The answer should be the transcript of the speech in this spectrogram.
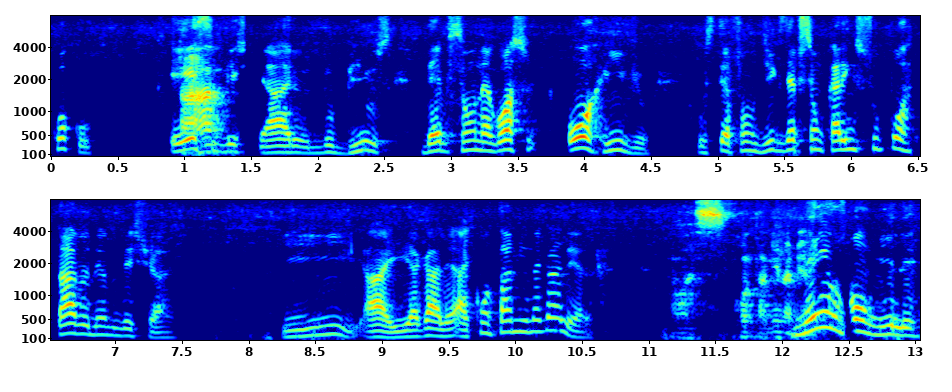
cocô. Esse ah. vestiário do Bills deve ser um negócio horrível. O Stefan Diggs deve ser um cara insuportável dentro do vestiário. E aí a galera, aí contamina a galera. Nossa, contamina mesmo. Nem o Von Miller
